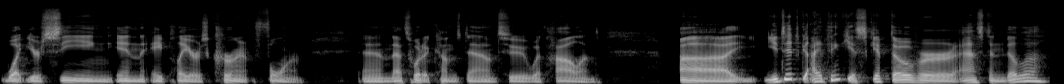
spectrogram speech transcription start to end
what you're seeing in a player's current form? And that's what it comes down to with Haaland. Uh, you did. I think you skipped over Aston Villa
